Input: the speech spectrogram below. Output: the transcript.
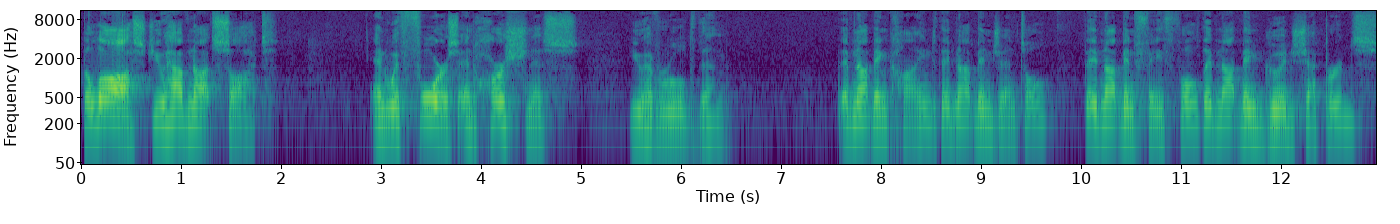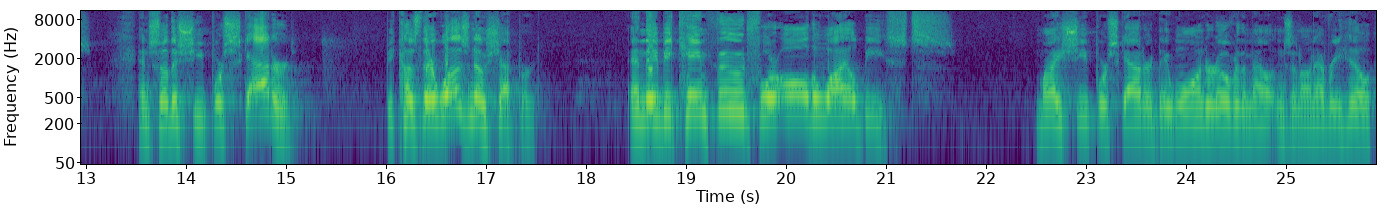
The lost you have not sought. And with force and harshness you have ruled them. They've not been kind. They've not been gentle. They've not been faithful. They've not been good shepherds. And so the sheep were scattered because there was no shepherd and they became food for all the wild beasts. My sheep were scattered. They wandered over the mountains and on every hill.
